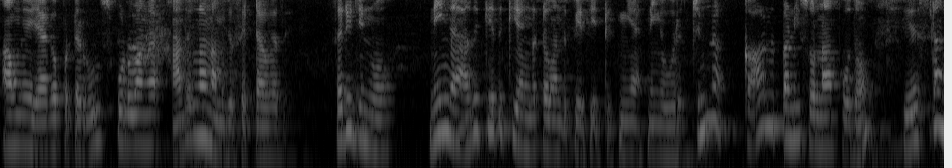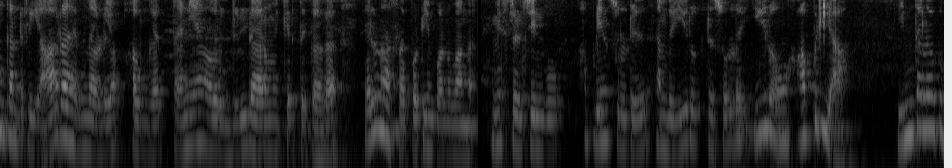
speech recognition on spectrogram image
அவங்க ஏகப்பட்ட ரூல்ஸ் போடுவாங்க. அதெல்லாம் நமக்கு செட் ஆகாது. சரி ஜின்வோ நீங்கள் அதுக்கு எதுக்கு என்கிட்ட வந்து பேசிகிட்டு இருக்கீங்க நீங்கள் ஒரு சின்ன கால் பண்ணி சொன்னால் போதும். எஸ்ராங் கண்ட்ரி யாராக இருந்தாலையும் அவங்க தனியாக ஒரு கில்டு ஆரம்பிக்கிறதுக்காக எல்லா சப்போர்ட்டையும் பண்ணுவாங்க. மிஸ்டர் சின்வு அப்படின்னு சொல்லிட்டு நம்ம ஹீரோ கிட்ட சொல்ல ஹீரோவும் அப்படியா? இந்த அளவுக்கு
